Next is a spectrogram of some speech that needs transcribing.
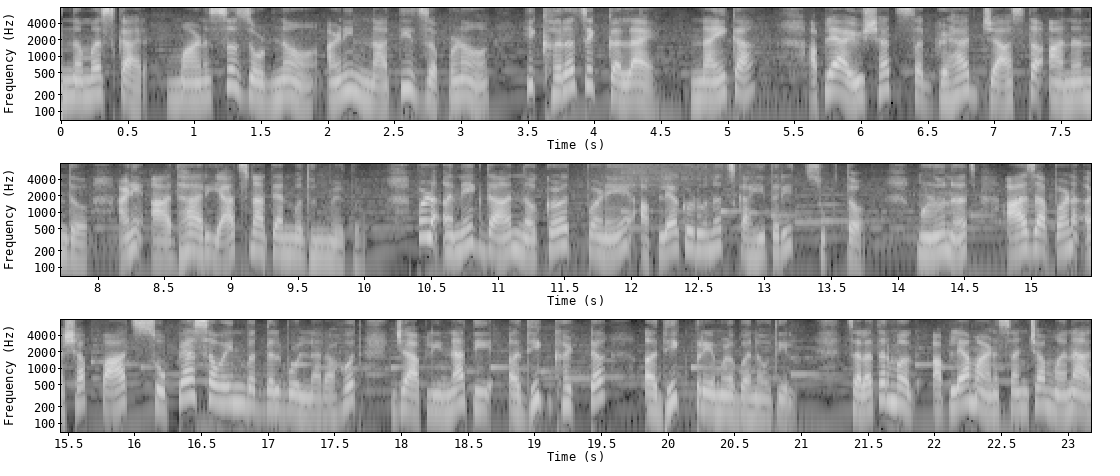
नमस्कार माणसं जोडणं आणि नाती जपणं ही खरंच एक कला आहे नाही का? आपल्या आयुष्यात सगळ्यात जास्त आनंद आणि आधार याच नात्यांमधून मिळतो. पण अनेकदा नकळतपणे आपल्याकडूनच काहीतरी चुकतं. म्हणूनच आज आपण अशा पाच सोप्या सवयींबद्दल बोलणार आहोत ज्या आपली नाती अधिक घट्ट अधिक प्रेमळ बनवतील. चला तर मग आपल्या माणसांच्या मनात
